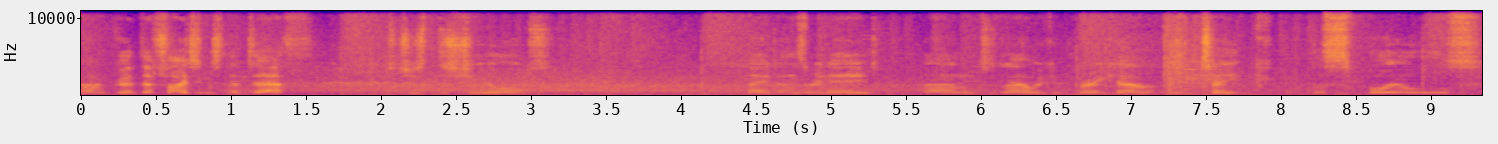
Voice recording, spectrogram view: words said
Oh, good. They're fighting to the death. Just the shields, maidens we need, and now we can break out and take the spoils.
